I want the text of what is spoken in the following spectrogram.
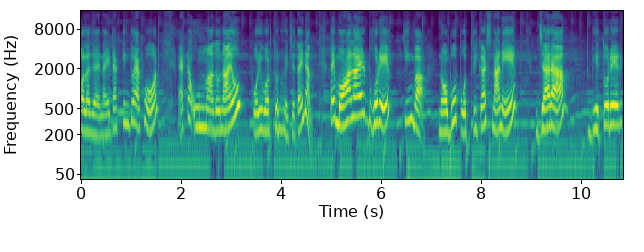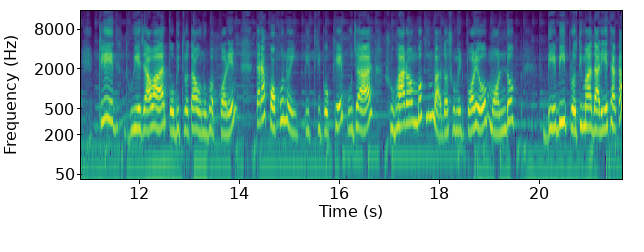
বলা যায় না, এটা কিন্তু এখন একটা উন্মাদনায়ও পরিবর্তন হয়েছে, তাই না? তাই মহালয়ের ভোরে কিংবা নবপত্রিকার স্নানে যারা ভেতরের ক্লেদ ধুয়ে যাওয়ার পবিত্রতা অনুভব করেন। তারা কখনোই পিতৃপক্ষে পূজার শুভারম্ভ কিংবা দশমীর পরেও মণ্ডপ দেবী প্রতিমা দাঁড়িয়ে থাকা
